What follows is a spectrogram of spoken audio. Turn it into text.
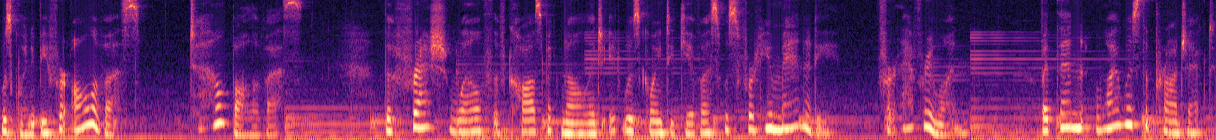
was going to be for all of us, to help all of us. The fresh wealth of cosmic knowledge it was going to give us was for humanity, for everyone. But then, why was the project,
